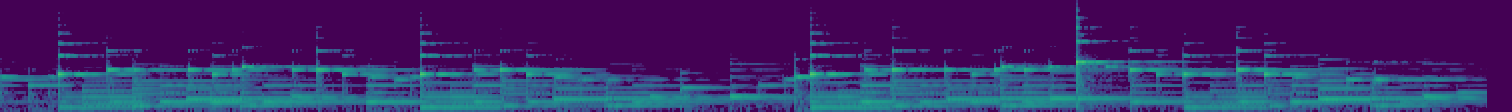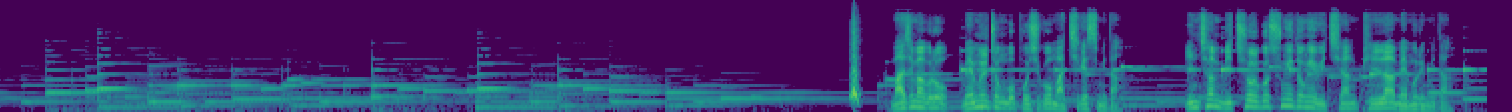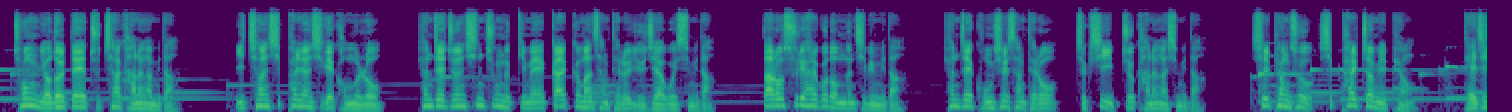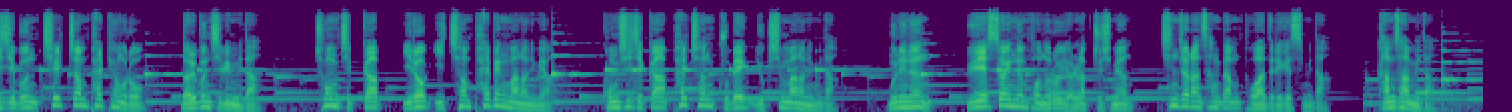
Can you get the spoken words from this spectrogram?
마지막으로 매물 정보 보시고 마치겠습니다. 인천 미추홀구 숭이동에 위치한 빌라 매물입니다. 총 8대 주차 가능합니다. 2018년식의 건물로 현재 준 신축 느낌의 깔끔한 상태를 유지하고 있습니다. 따로 수리할 곳 없는 집입니다. 현재 공실 상태로 즉시 입주 가능하십니다. 실평수 18.1평, 대지 지분 7.8평으로 넓은 집입니다. 총 집값 1억 2,800만 원이며 공시지가 8,960만 원입니다. 문의는 위에 써 있는 번호로 연락 주시면 친절한 상담 도와드리겠습니다. 감사합니다.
